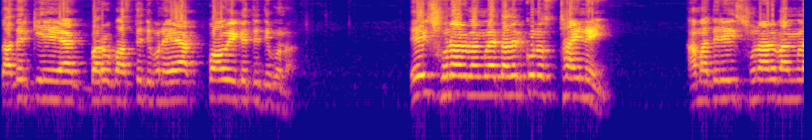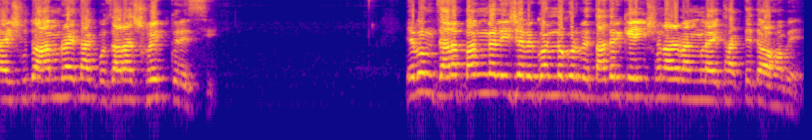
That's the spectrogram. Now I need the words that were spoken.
তাদেরকে একবারও বাঁচতে দেব না, এক পাও এগোতে দেব না। এই সোনার বাংলায় তাদের কোনো স্থায় নেই। আমাদের এই সোনার বাংলায় শুধু আমরাই থাকব, যারা শহীদ করেছি। এবং যারা বাঙালি হিসেবে গণ্য করবে, তাদেরকে এই সোনার বাংলায় থাকতে দেওয়া হবে।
